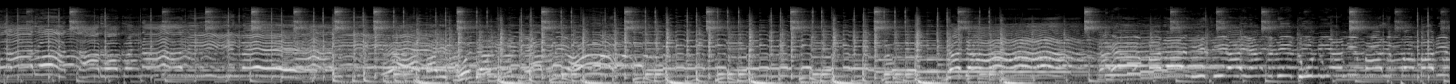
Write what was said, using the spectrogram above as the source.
તારો તારો બનાવી લે. મારી ભોજાની મેલડી હા. દાદા એ મારા વિજયા એકદી દુનિયાની માલપા મારી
